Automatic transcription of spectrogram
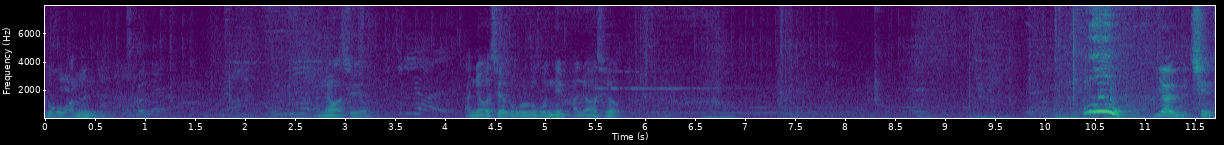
누가 왔는데? 안녕하세요. 안녕하세요, 루루고님. 안녕하세요. 오! 야, 미친.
